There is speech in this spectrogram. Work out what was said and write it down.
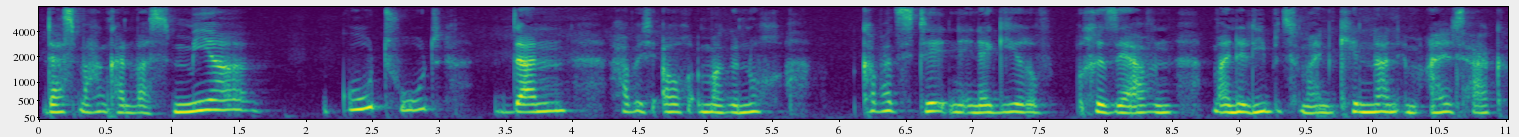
das machen kann, was mir gut tut, dann habe ich auch immer genug Kapazitäten, Energiereserven, meine Liebe zu meinen Kindern im Alltag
